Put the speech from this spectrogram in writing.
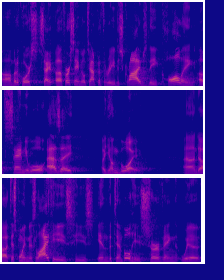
Um, but of course, Sam, uh, 1 Samuel chapter 3 describes the calling of Samuel as a, a young boy. And uh, at this point in his life, he's, he's in the temple, he's serving with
